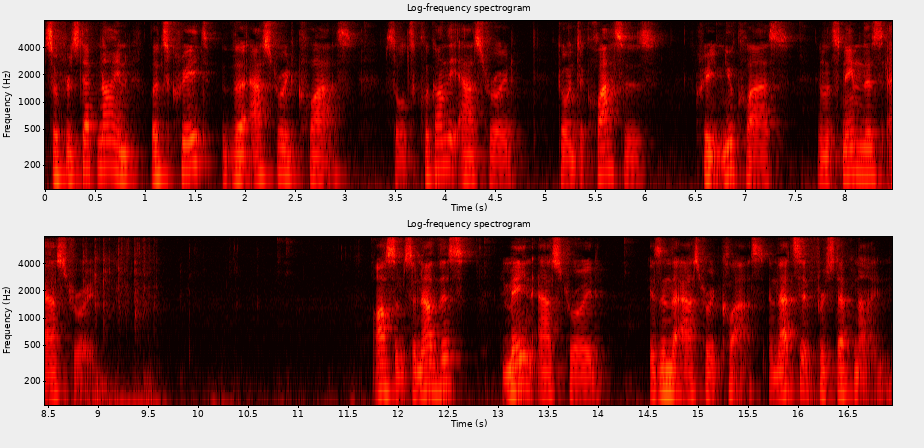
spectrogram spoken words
So for step 9, let's create the asteroid class. So let's click on the asteroid, go into classes, create new class, and let's name this asteroid. Awesome, so now this main asteroid is in the asteroid class, and that's it for step 9.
